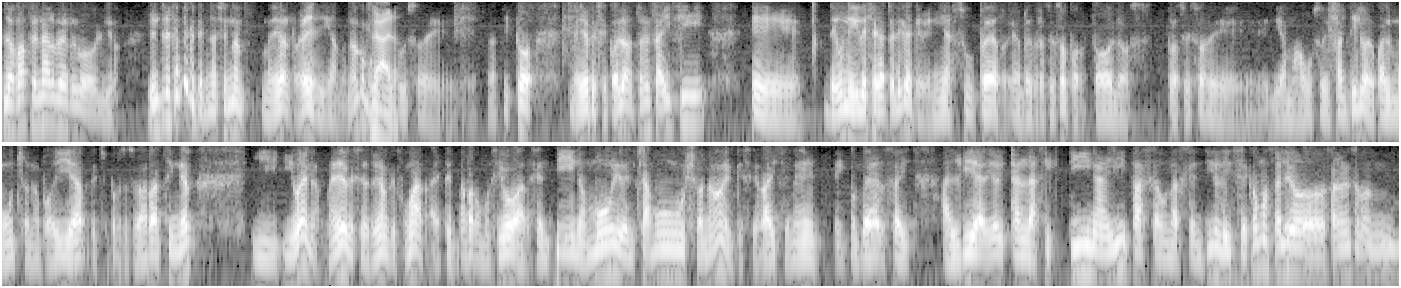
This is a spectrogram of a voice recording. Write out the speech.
los va a frenar Bergoglio. Lo interesante es que terminó siendo medio al revés, digamos, ¿no? Como el discurso de Francisco, medio que se coló. Entonces ahí sí, eh, de una iglesia católica que venía súper en retroceso por todos los procesos de, digamos, abuso infantil, lo cual mucho no podía, de hecho, proceso de Ratzinger, y, bueno, medio que se lo tuvieron que fumar a este papa, como si vos, argentino, muy del chamullo, ¿no? El que se va y se mete y conversa y al día de hoy está en la Sistina ahí, pasa un argentino y le dice, ¿cómo salió San Lorenzo con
